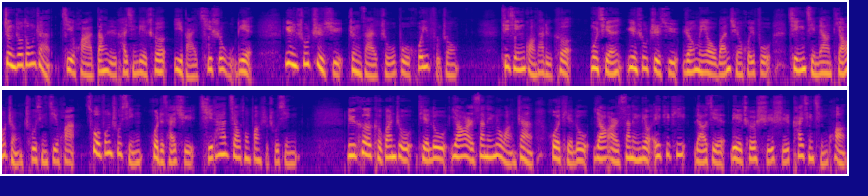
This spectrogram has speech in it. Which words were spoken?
郑州东站计划当日开行列车一百七十五列，运输秩序正在逐步恢复中。提醒广大旅客，目前运输秩序仍没有完全恢复，请尽量调整出行计划，错峰出行或者采取其他交通方式出行。旅客可关注铁路幺二三零六网站或铁路幺二三零六 APP 了解列车实时开行情况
